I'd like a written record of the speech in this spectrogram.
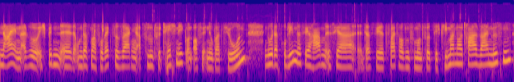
Nein, also ich bin, äh, um das mal vorweg zu sagen, absolut für Technik und auch für Innovation. Nur das Problem, das wir haben, ist ja, dass wir 2045 klimaneutral sein müssen.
